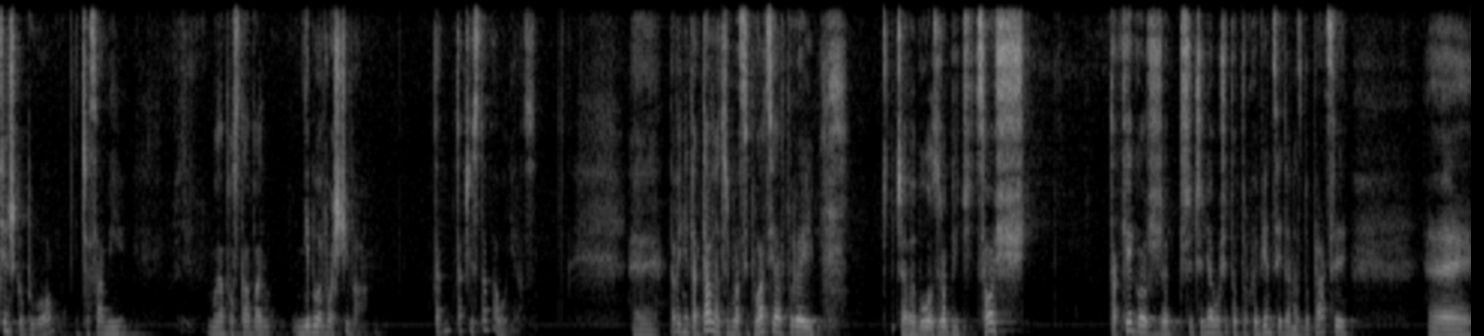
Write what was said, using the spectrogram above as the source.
ciężko było i czasami moja postawa nie była właściwa. Tak, tak się stawało nieraz. E, nawet nie tak dawno też była sytuacja, w której trzeba było zrobić coś takiego, że przyczyniało się to trochę więcej dla nas do pracy. E,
